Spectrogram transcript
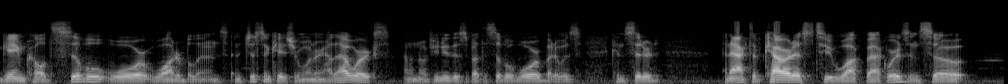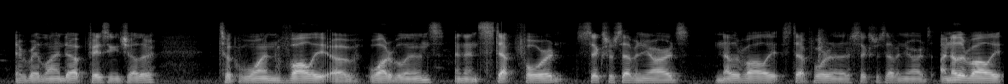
game called Civil War water balloons. And just in case you're wondering how that works, I don't know if you knew this about the Civil War, but it was considered an act of cowardice to walk backwards, and so everybody lined up facing each other, took one volley of water balloons, and then stepped forward six or seven yards, another volley, step forward another six or seven yards, another volley,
